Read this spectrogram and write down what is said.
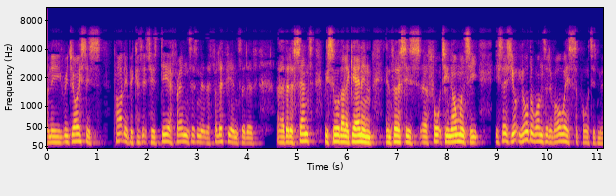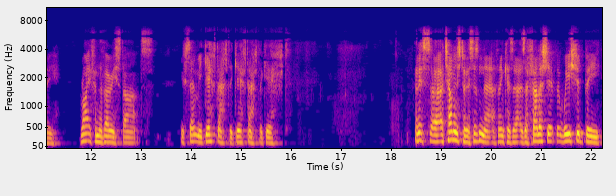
And he rejoices partly because it's his dear friends, isn't it? The Philippians that have, uh, that have sent. We saw that again in, in verses uh, 14 onwards. He, he says, you're, you're the ones that have always supported me, right from the very start. You've sent me gift after gift after gift. And it's uh, a challenge to us, isn't it? I think, as a, as a fellowship, that we should be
